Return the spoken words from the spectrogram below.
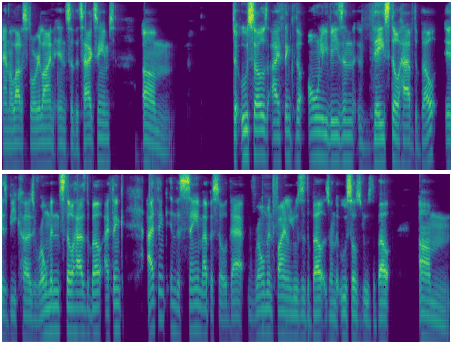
and a lot of storyline into the tag teams. Um, the Usos, I think the only reason they still have the belt is because Roman still has the belt. I think I think in the same episode that Roman finally loses the belt is when the Usos lose the belt. Um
